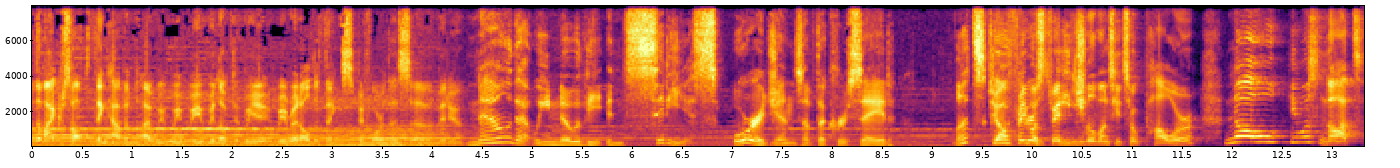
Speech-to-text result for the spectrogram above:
Know the Microsoft thing happened. I, we, we, we looked at we, we read all the things before this uh, video. Now that we know the insidious origins of the Crusade, let's go Joffrey was straight each evil once he took power? No, he was not.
